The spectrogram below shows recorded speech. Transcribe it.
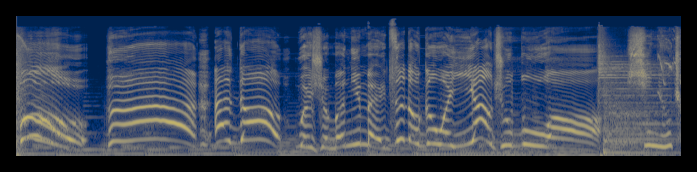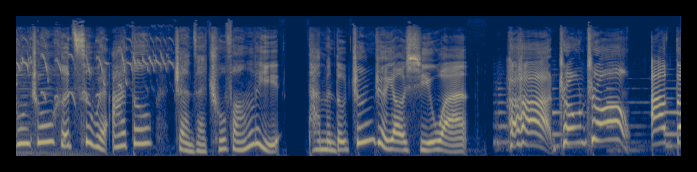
布。什么你每次都跟我一样出布啊？犀牛冲冲和刺猬阿兜站在厨房里，他们都争着要洗碗。哈哈，冲冲，阿兜，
